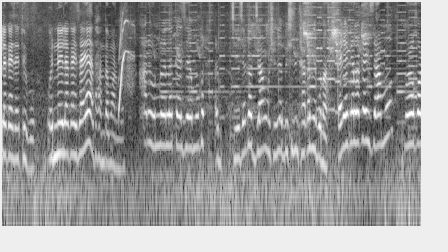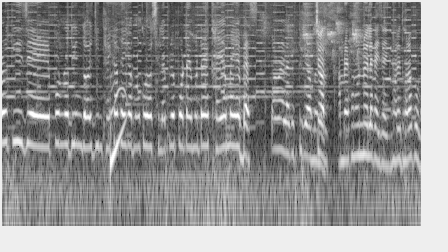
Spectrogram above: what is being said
এলাকায় যাইতে হইব। অন্য এলাকায় যাইয়া ধান্দা মারবো আরে অন্য এলাকায় যাই মনে আর যে জায়গায় যাব সে জায়গায় বেশি দিন থাকা যাব না। এক এক এলাকায় যাব মনে করো কি যে পনেরো দিন দশ দিন থেকে থেকে মনে করো ছেলে পেলে পটায় মোটায় খাইয়া মাইয়া ব্যাস এলাকার থেকে আমরা চল আমরা এখন অন্য এলাকায় যাই নাহলে ধরা পড়ব।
